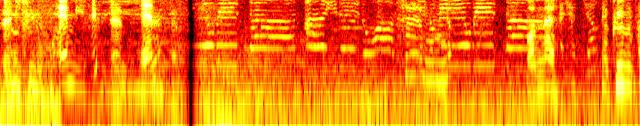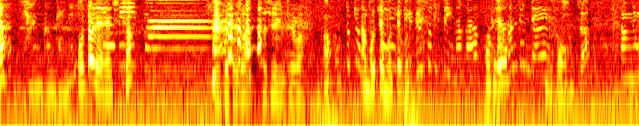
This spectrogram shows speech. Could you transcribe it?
N26. M 20 N. N 766 맞네. 아셨죠? 이거 긁을까? 어디다 대야 돼 주차? 이거 대박. 자신 있으면 대박. 어? 아 못돼 못돼 못돼. 개별 서비스 인하가 어떻게 돼? 마감된대. 무서워. 진짜? 쌍용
